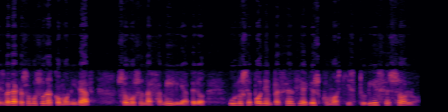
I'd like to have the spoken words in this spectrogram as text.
Es verdad que somos una comunidad, somos una familia, pero uno se pone en presencia de Dios como si estuviese solo.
